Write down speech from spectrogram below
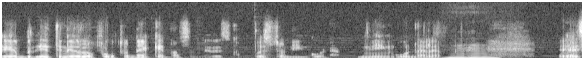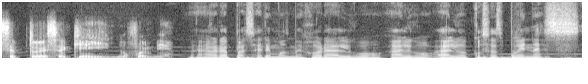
he, tenido la fortuna de que no se me ha descompuesto ninguna, ninguna excepto esa que no fue mía. Ahora pasaremos mejor a algo, algo, algo, cosas buenas.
